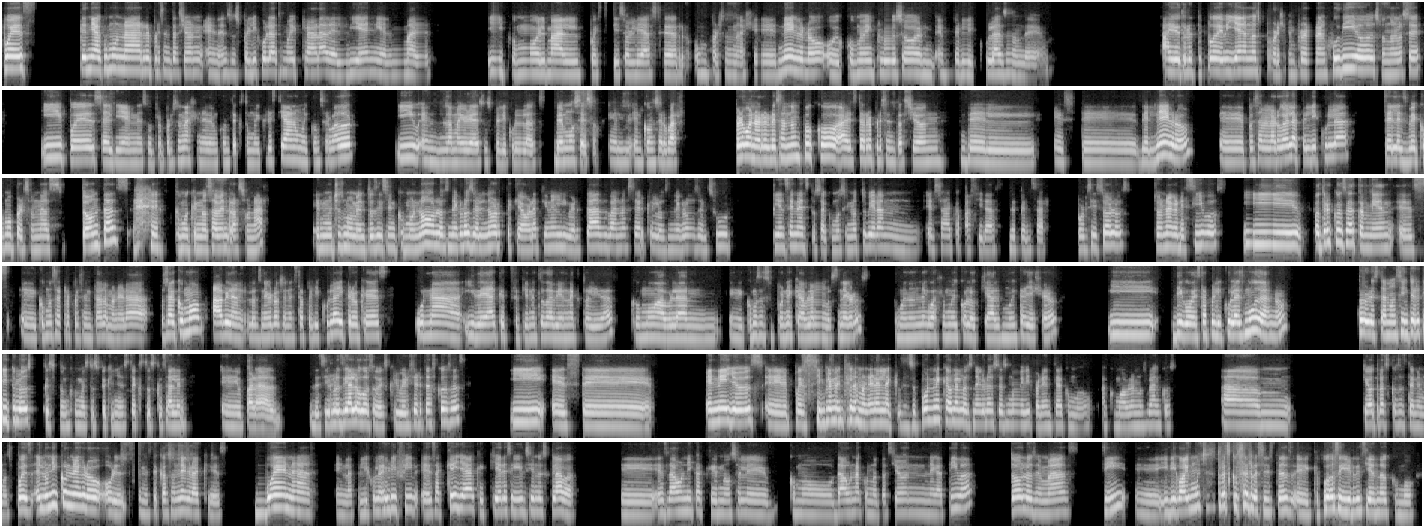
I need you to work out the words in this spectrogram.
pues tenía como una representación en, sus películas muy clara del bien y el mal. Y como el mal, pues sí solía ser un personaje negro, o como incluso en, películas donde hay otro tipo de villanos, por ejemplo, eran judíos o no lo sé, y pues el bien es otro personaje de un contexto muy cristiano, muy conservador, y en la mayoría de sus películas vemos eso, el, conservar. Pero bueno, regresando un poco a esta representación del, este, del negro, eh, pues a lo largo de la película se les ve como personas tontas, como que no saben razonar. En muchos momentos dicen como, no, los negros del norte que ahora tienen libertad van a hacer que los negros del sur piensen esto, o sea, como si no tuvieran esa capacidad de pensar por sí solos, son agresivos. Y otra cosa también es eh, cómo se representa la manera, o sea, cómo hablan los negros en esta película y creo que es una idea que se tiene todavía en la actualidad, cómo hablan, eh, cómo se supone que hablan los negros, como en un lenguaje muy coloquial, muy callejero. Y digo, esta película es muda, ¿no? Pero están los intertítulos, que son como estos pequeños textos que salen eh, para decir los diálogos o escribir ciertas cosas. Y este, en ellos, eh, pues simplemente la manera en la que se supone que hablan los negros es muy diferente a como, a como hablan los blancos. ¿Qué otras cosas tenemos? Pues el único negro, o en este caso negra, que es buena en la película de Griffith, es aquella que quiere seguir siendo esclava. Eh, es la única que no se le como da una connotación negativa. Todos los demás sí. Eh, y digo, hay muchas otras cosas racistas eh, que puedo seguir diciendo, como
